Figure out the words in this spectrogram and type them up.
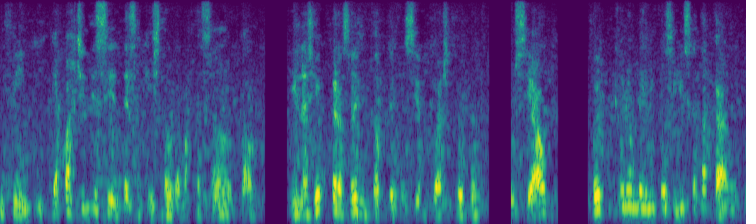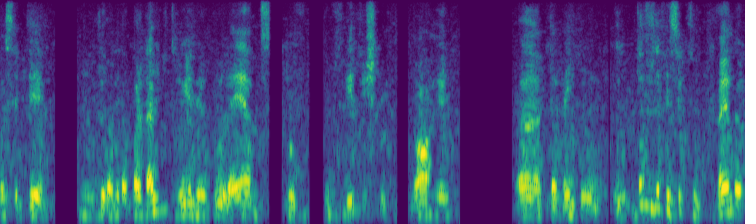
enfim, e a partir desse, dessa questão da marcação e tal, e nas recuperações em campo defensivo, que eu acho que foi o ponto crucial, foi porque o Berlim conseguisse atacar. Né? Você ter um jogador da qualidade do Twitter, do Lenz, do, do Friedrich, do Norre, uh, também do, do, todos os defensivos, o Weber,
